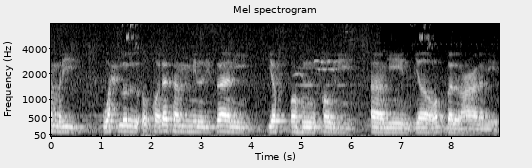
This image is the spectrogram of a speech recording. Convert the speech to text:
أمري واحلل عقدة من لساني يفقه قولي. آمين يا رب العالمين.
